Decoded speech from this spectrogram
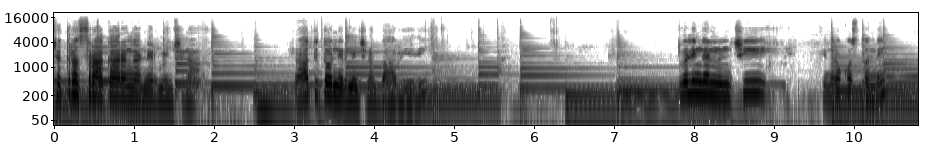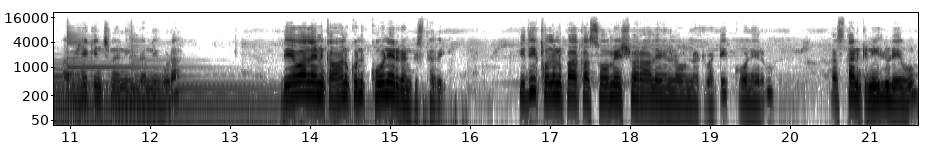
చతురస్రాకారంగా నిర్మించిన రాతితో నిర్మించిన బావి ఇది. శివలింగం నుంచి ఇందులోకి వస్తుంది. అభిషేకించిన నీళ్ళన్నీ కూడా దేవాలయానికి ఆనుకొని కోనేరు కనిపిస్తుంది. ఇది కొలనపాక సోమేశ్వర ఆలయంలో ఉన్నటువంటి కోనేరు. ప్రస్తుతానికి నీళ్ళు లేవు.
